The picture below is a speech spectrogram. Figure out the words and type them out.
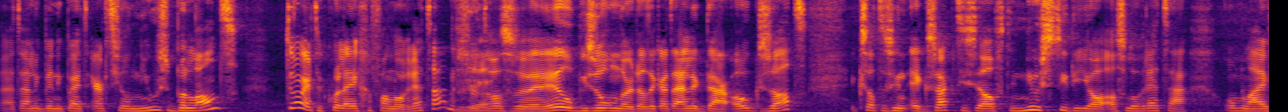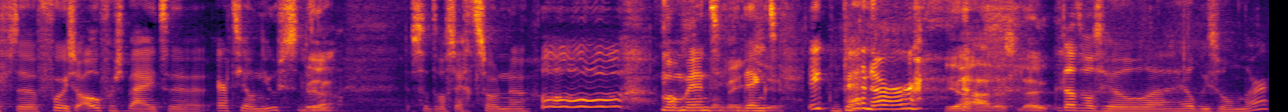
Uiteindelijk ben ik bij het RTL Nieuws beland. Toen werd ik collega van Loretta. Dus Ja. dat was eh, heel bijzonder dat ik uiteindelijk daar ook zat. Ik zat dus in exact diezelfde nieuwsstudio als Loretta... om live de voice-overs bij het eh, RTL Nieuws te doen. Ja. Dus dat was echt zo'n eh, oh, moment dat je denkt, ik ben er. Ja, dat is leuk. Dat was heel, heel bijzonder.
